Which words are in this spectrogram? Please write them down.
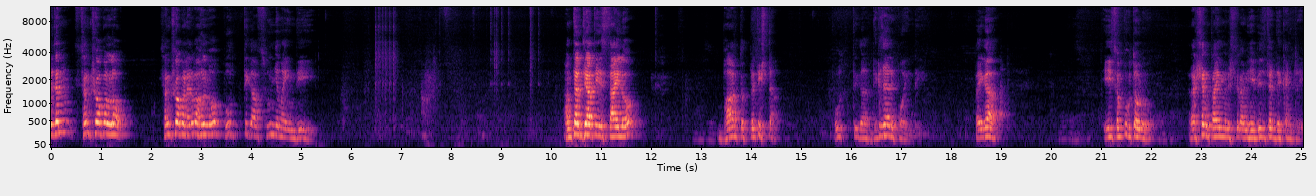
విజన్ సంక్షోభంలో సంక్షోభ నిర్వహణలో పూర్తిగా శూన్యమైంది. అంతర్జాతీయ స్థాయిలో భారత ప్రతిష్ట పూర్తిగా దిగజారిపోయింది. పైగా ఈ సంపుకు తోడు రష్యన్ ప్రైమ్ మినిస్టర్ అని he visited the country.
